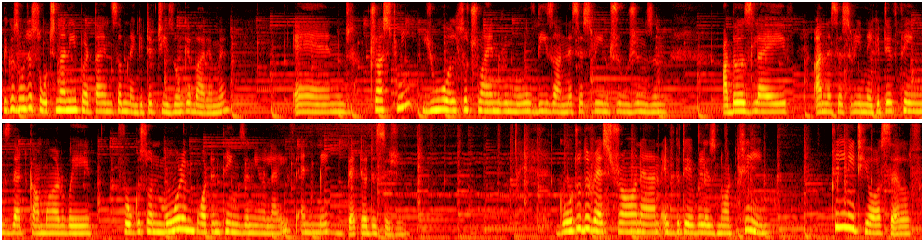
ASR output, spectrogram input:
बिकॉज मुझे सोचना नहीं पड़ता इन सब नेगेटिव चीज़ों के बारे में and trust me you also try and remove these unnecessary intrusions in others life unnecessary negative things that come our way focus on more important things in your life and make better decision go to the restaurant and if the table is not clean clean it yourself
